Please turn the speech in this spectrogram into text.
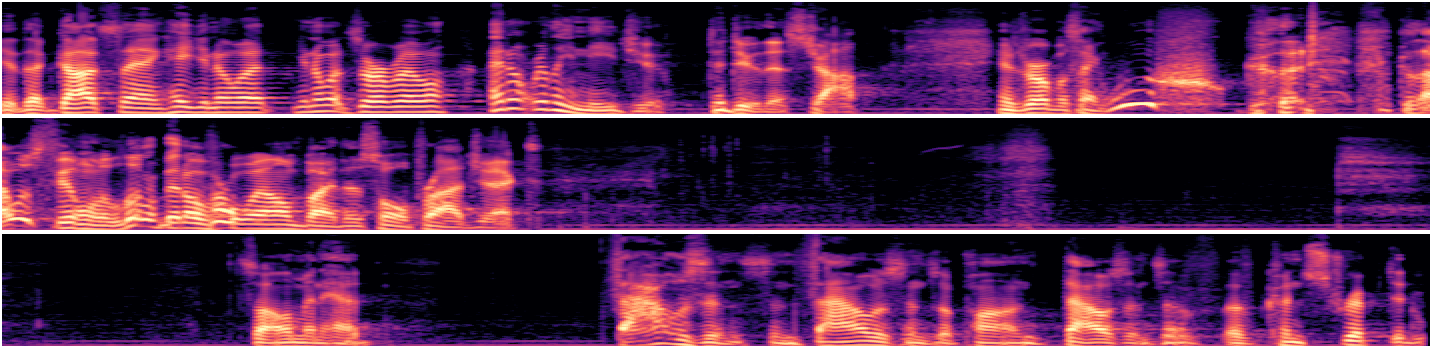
that God's saying, hey, you know what? You know what, Zerubbabel? I don't really need you to do this job. And Zerubbabel saying, whoo, good, because I was feeling a little bit overwhelmed by this whole project. Solomon had thousands and thousands upon thousands of, of conscripted,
